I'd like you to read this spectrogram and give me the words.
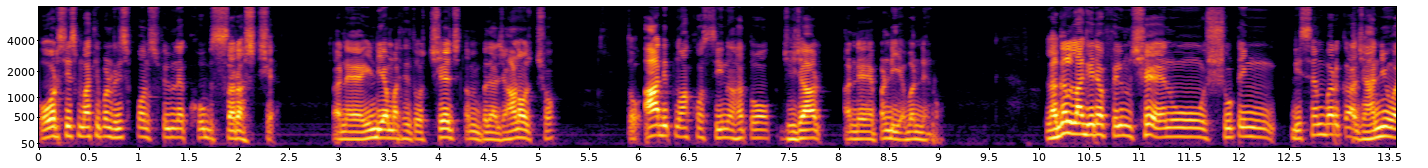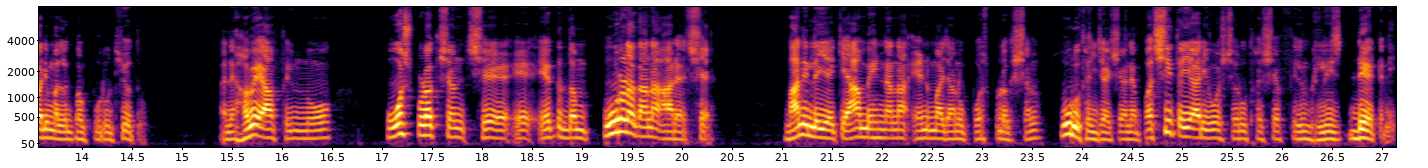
ઓવરસીઝમાંથી પણ રિસ્પોન્સ ફિલ્મને ખૂબ સરસ છે અને ઇન્ડિયામાંથી તો છે જ, તમે બધા જાણો જ છો. તો આ રીતનો આખો સીન હતો જીજા અને પંડ્યા બંનેનો. લગન લાગી રહ્યા ફિલ્મ છે એનું શૂટિંગ ડિસેમ્બર કા જાન્યુઆરીમાં લગભગ પૂરું થયું હતું. અને હવે આ ફિલ્મનું પોસ્ટ પ્રોડક્શન છે એ એકદમ પૂર્ણતાના આરે છે. માની લઈએ કે આ મહિનાના એન્ડમાં જ આનું પોસ્ટ પ્રોડક્શન પૂરું થઈ જશે અને પછી તૈયારીઓ શરૂ થશે ફિલ્મ રિલીઝ ડેટની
